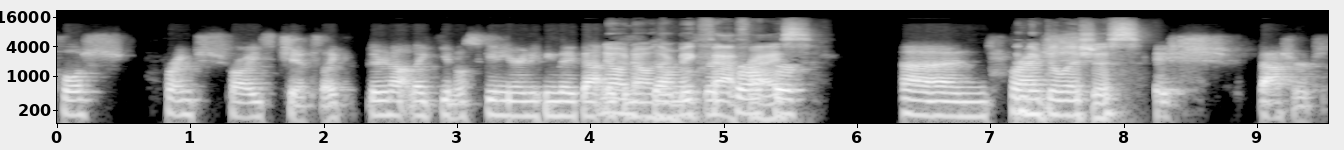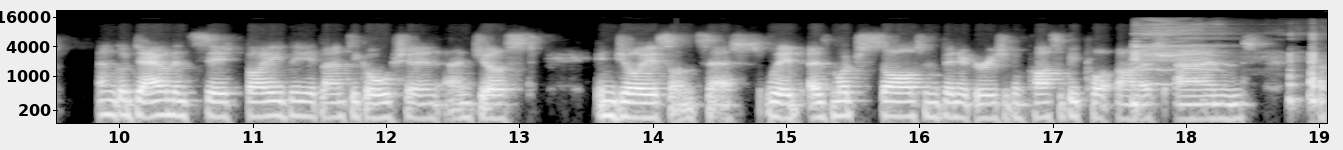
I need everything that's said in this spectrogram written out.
cut French fries chips. Like they're not like you know skinny or anything like that. no, like no, they're big fat proper- fries. and and they're delicious fish battered and go down and sit by the Atlantic Ocean and just enjoy a sunset with as much salt and vinegar as you can possibly put on it and a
